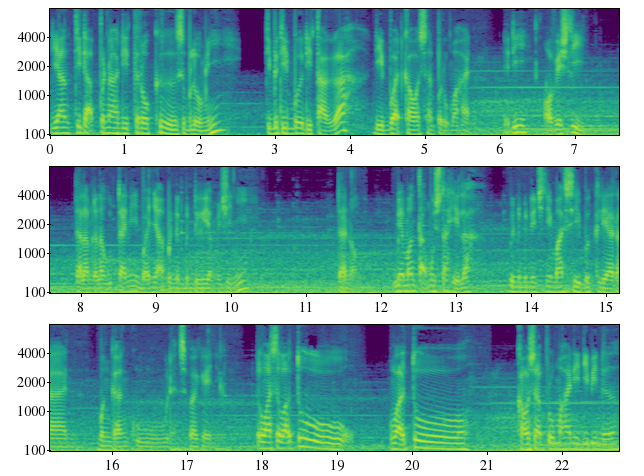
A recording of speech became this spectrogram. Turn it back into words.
yang tidak pernah diteroka sebelum ni, tiba-tiba ditarah, dibuat kawasan perumahan. Jadi, obviously, dalam-dalam hutan ni banyak benda-benda yang macam ni. Dan memang tak mustahil lah benda-benda macam ni masih berkeliaran, mengganggu dan sebagainya. So, masa waktu waktu kawasan perumahan ni dibina,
